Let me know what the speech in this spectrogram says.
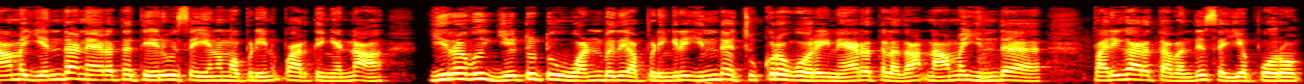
நாம் எந்த நேரத்தை தேர்வு செய்யணும் அப்படின்னு பார்த்தீங்கன்னா இரவு எட்டு டு ஒன்பது அப்படிங்கிற இந்த சுக்கரகோரை நேரத்தில் தான் நாம் இந்த பரிகாரத்தை வந்து செய்ய போகிறோம்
